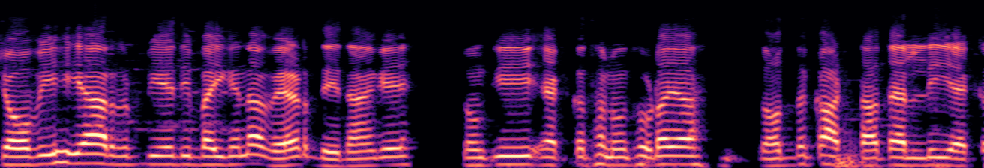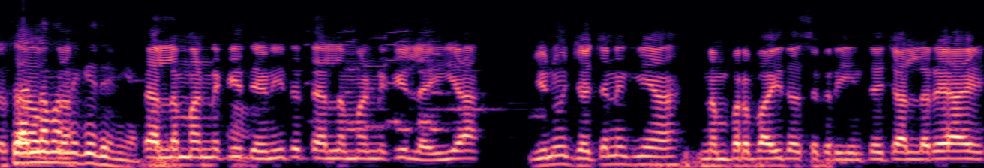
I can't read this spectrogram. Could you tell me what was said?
24000 ਰੁਪਏ ਦੀ ਬਾਈ ਕਹਿੰਦਾ ਵੇੜ ਦੇ ਦਾਂਗੇ ਕਿਉਂਕਿ ਇੱਕ ਤੁਹਾਨੂੰ ਥੋੜਾ ਜਿਹਾ ਦੁੱਧ ਘੱਟ ਆ ਤੈਲ ਹੀ ਇੱਕ ਦਾ। ਮੰਨ ਕੇ ਦੇਣੀ ਆ। ਤਿਲ ਮੰਨ ਕੇ ਦੇਣੀ ਤੇ ਤਿਲ ਮੰਨ ਕੇ ਲਈ ਆ। ਜਿਹਨੂੰ ਜਚਣਗੀਆਂ ਨੰਬਰ ਬਾਈ ਦਾ ਸਕਰੀਨ ਤੇ ਚੱਲ ਰਿਹਾ ਏ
